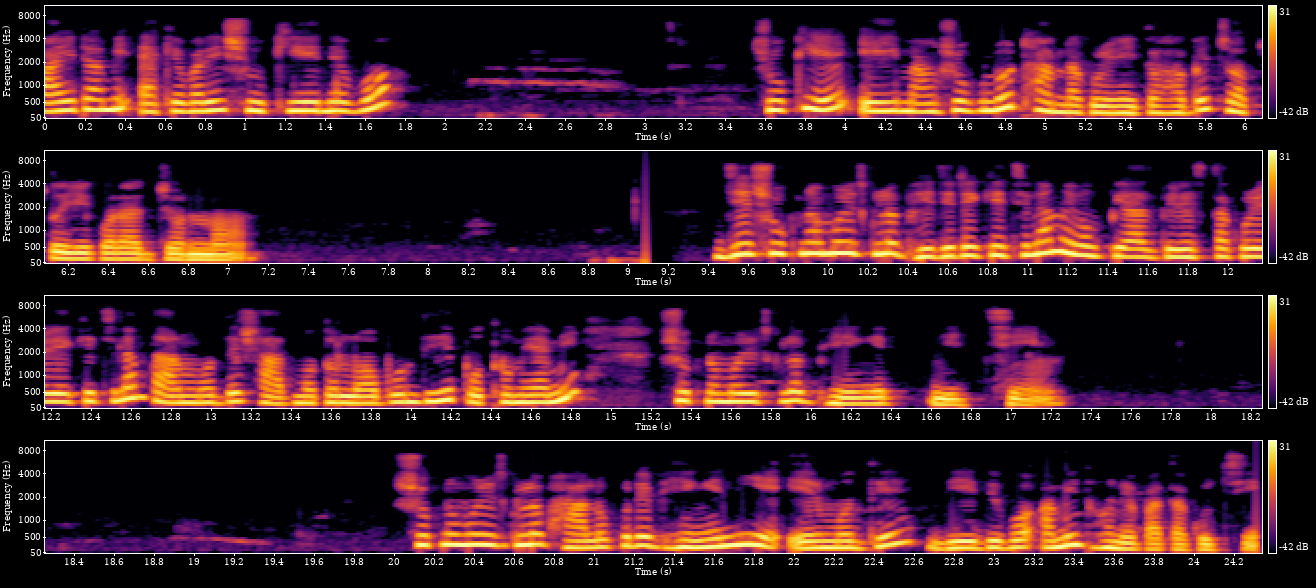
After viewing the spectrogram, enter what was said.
পানিটা আমি একেবারেই শুকিয়ে নেব। শুকিয়ে এই মাংসগুলো ঠান্ডা করে নিতে হবে চপ তৈরি করার জন্য। যে শুকনো মরিচগুলো ভেজে রেখেছিলাম এবং পেঁয়াজ বেরেস্তা করে রেখেছিলাম, তার মধ্যে স্বাদ মতো লবণ দিয়ে প্রথমে আমি শুকনো মরিচগুলো ভেঙে নিচ্ছি। শুকনো মরিচগুলো ভালো করে ভেঙে নিয়ে এর মধ্যে দিয়ে দিব আমি ধনে পাতা কুচি।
